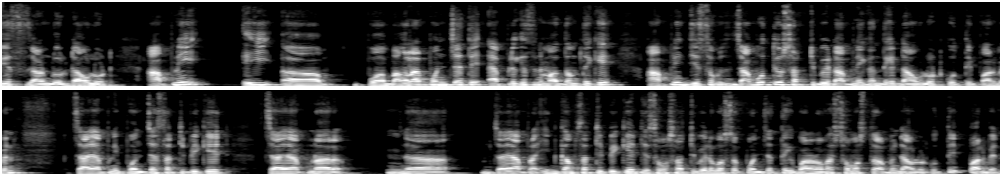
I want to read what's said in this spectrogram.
yes download download আপনি এই বাংলার পঞ্চায়েতে অ্যাপ্লিকেশনের মাধ্যম থেকে আপনি যেসব যাবতীয় সার্টিফিকেট আপনি এখান থেকে ডাউনলোড করতে পারবেন। চাই আপনি পঞ্চায়েত সার্টিফিকেট চাই আপনার চাই আপনার ইনকাম সার্টিফিকেট যে সমস্ত সার্টিফিকেট অবশ্য পঞ্চায়েত থেকে বাড়ানো হয়, সমস্ত আপনি ডাউনলোড করতে পারবেন।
